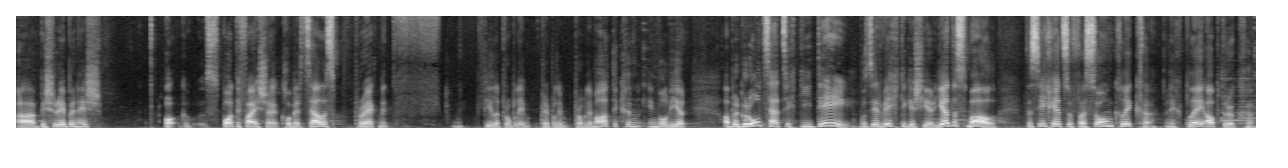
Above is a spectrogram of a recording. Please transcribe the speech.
äh, beschrieben ist. Spotify ist ein kommerzielles Projekt mit vielen Problem Problematiken involviert. Aber grundsätzlich die Idee, die sehr wichtig ist hier, jedes Mal, dass ich jetzt auf einen Song klicke, wenn ich Play abdrücke,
